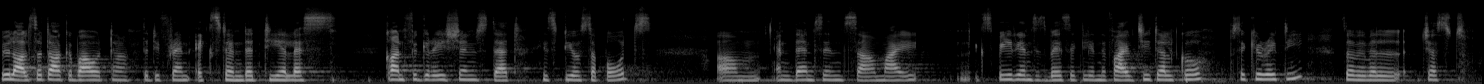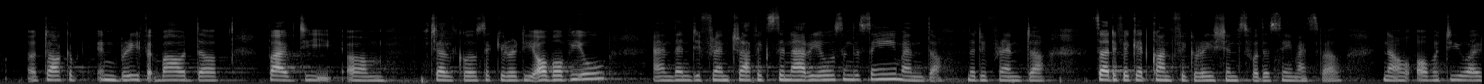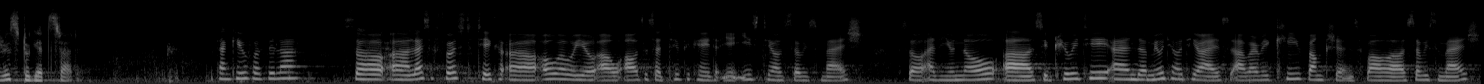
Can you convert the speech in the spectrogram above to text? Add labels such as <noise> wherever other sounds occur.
We will also talk about uh, the different extended TLS configurations that Istio supports. Um, and then since uh, my experience is basically in the 5G telco security, so we will just uh, talk in brief about the 5G um, telco security overview, and then different traffic scenarios in the same and uh, the different uh, certificate configurations for the same as well. Now over to you, Iris, to get started. Thank you, Faseela. So uh, let's first take an overview of all the certificate in Istio Service Mesh. So as you know, uh, security and multi-TLS are very key functions for uh, Service Mesh.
